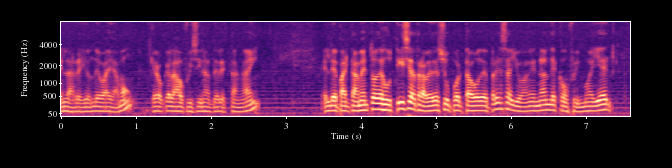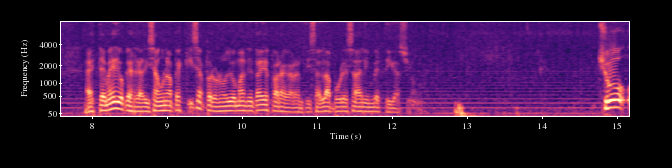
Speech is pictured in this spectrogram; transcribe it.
en la región de Bayamón. Creo que las oficinas de él están ahí. El Departamento de Justicia, a través de su portavoz de prensa, Joan Hernández, confirmó ayer a este medio que realizan una pesquisa, pero no dio más detalles para garantizar la pureza de la investigación. Chu,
